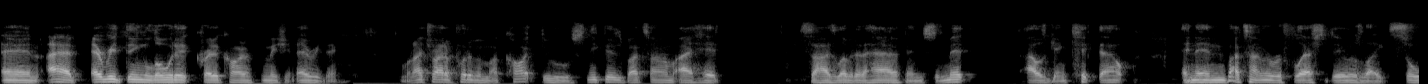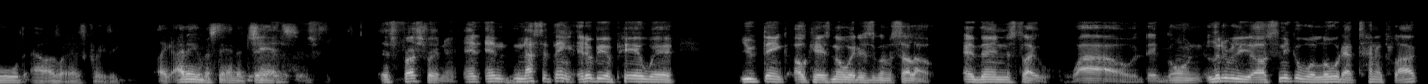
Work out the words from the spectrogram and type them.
and I had everything loaded, credit card information, everything. When I tried to put them in my cart through SNKRS, by the time I hit size 11 and a half and submit, I was getting kicked out. And then by the time it refreshed, it was like sold out. I was like, that's crazy. Like I didn't even stand a chance. Yeah, it's, it's, frustrating. And, and and that's the thing. It'll be a pair where you think, okay, there's no way this is gonna sell out. And then it's like, wow, they're going literally a sneaker will load at 10 o'clock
